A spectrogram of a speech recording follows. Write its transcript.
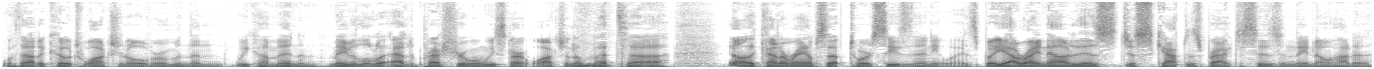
without a coach watching over them, and then we come in and maybe a little added pressure when we start watching them. Mm-hmm. But uh, you know, it kind of ramps up towards season, anyways. But yeah, right now it is just captains' practices, and they know how to.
